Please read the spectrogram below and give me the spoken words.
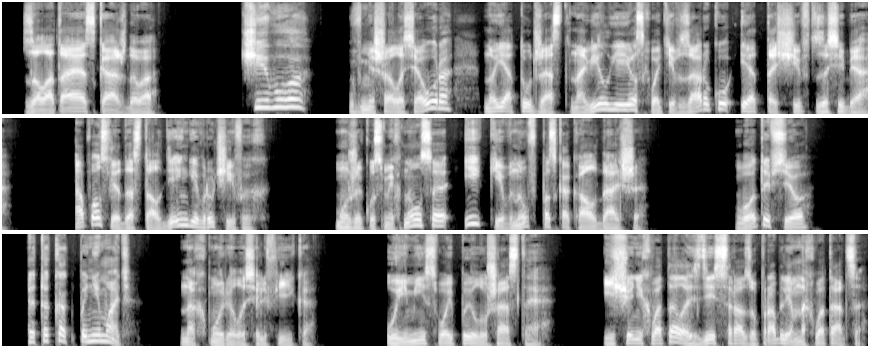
— золотая с каждого». «Чего?» — вмешалась Аура, но я тут же остановил ее, схватив за руку и оттащив за себя. А после достал деньги, вручив их. Мужик усмехнулся и, кивнув, поскакал дальше. Вот и все. «Это как понимать?» — нахмурилась эльфийка. «Уйми свой пыл, ушастая. Еще не хватало здесь сразу проблем нахвататься.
